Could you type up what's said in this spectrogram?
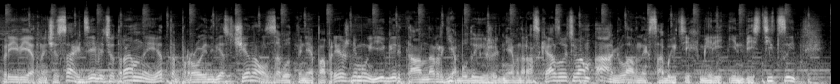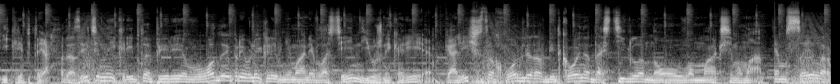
Привет, на часах 9 утра, и это про Инвест Channel. Зовут меня по-прежнему Игорь Таннер. Я буду ежедневно рассказывать вам о главных событиях в мире инвестиций и крипты. Подозрительные криптопереводы привлекли внимание властей Южной Кореи. Количество ходлеров биткоина достигло нового максимума. М. Сейлор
